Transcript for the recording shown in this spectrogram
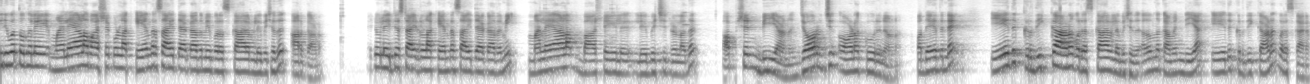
ഇരുപത്തി ഒന്നിലെ മലയാള ഭാഷയ്ക്കുള്ള കേന്ദ്ര സാഹിത്യ അക്കാദമി പുരസ്കാരം ലഭിച്ചത് ആർക്കാണ്? ഏറ്റവും ലേറ്റസ്റ്റ് ആയിട്ടുള്ള കേന്ദ്ര സാഹിത്യ അക്കാദമി മലയാളം ഭാഷയിൽ ലഭിച്ചിട്ടുള്ളത് ഓപ്ഷൻ ബി ആണ്. ജോർജ് ഓണക്കൂറിനാണ്. അപ്പൊ അദ്ദേഹത്തിന്റെ ഏത് കൃതിക്കാണ് പുരസ്കാരം ലഭിച്ചത്? അതൊന്ന് കമന്റ് ചെയ്യുക ഏത് കൃതിക്കാണ് പുരസ്കാരം?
